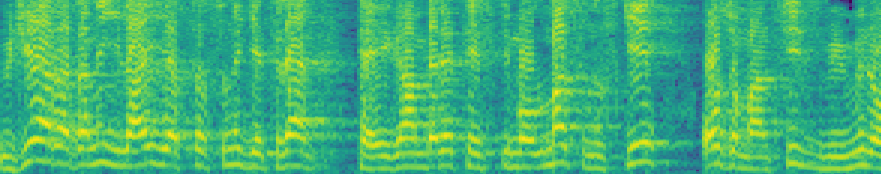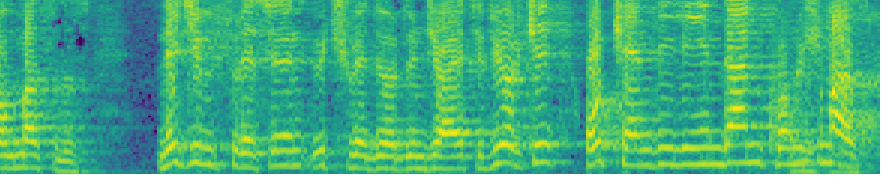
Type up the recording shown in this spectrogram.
Yüce Yaradan'ın ilahi yasasını getiren peygambere teslim olmazsınız ki o zaman siz mümin olmazsınız. Necim suresinin 3 ve 4. ayeti diyor ki o kendiliğinden konuşmaz.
